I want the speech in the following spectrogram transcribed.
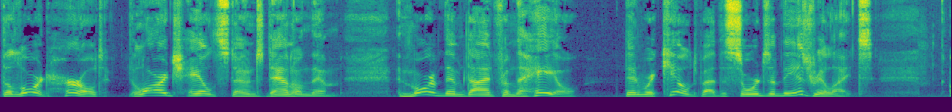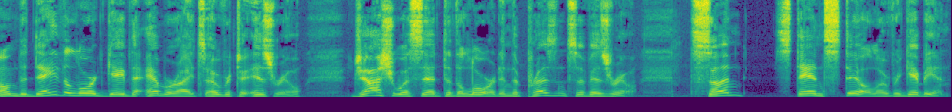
the Lord hurled large hailstones down on them, and more of them died from the hail than were killed by the swords of the Israelites. On the day the Lord gave the Amorites over to Israel, Joshua said to the Lord in the presence of Israel, Sun, stand still over Gibeon,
